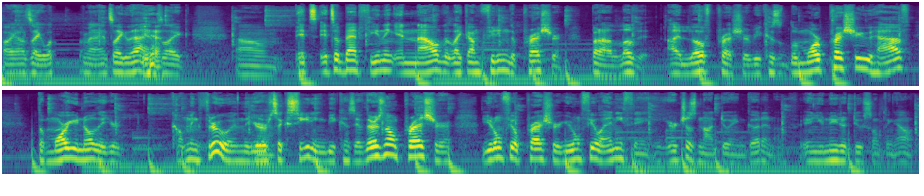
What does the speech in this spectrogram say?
I was like, what, man? It's like that. Yeah. It's like, um, it's it's a bad feeling, and now that like I'm feeling the pressure, but I love it. I love pressure because the more pressure you have, the more you know that you're coming through and you're Yeah. succeeding. Because if there's no pressure, you don't feel pressure, you don't feel anything. You're just not doing good enough, and you need to do something else.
